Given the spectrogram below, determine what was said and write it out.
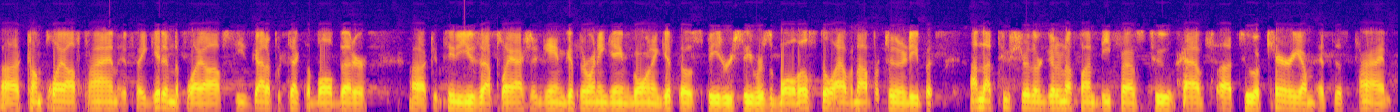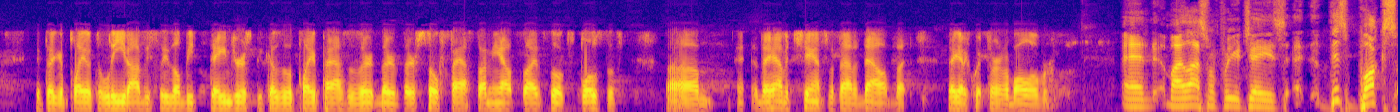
uh, come playoff time, if they get into playoffs, he's got to protect the ball better. Uh, continue to use that play action game, get the running game going, and get those speed receivers the ball. They'll still have an opportunity, but I'm not too sure they're good enough on defense to have uh, to carry them at this time. If they can play with the lead, obviously they'll be dangerous because of the play passes. They're they're they're so fast on the outside, so explosive. Um, they have a chance without a doubt, but they got to quit turning the ball over. And my last one for you, Jay, is uh, this Bucks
